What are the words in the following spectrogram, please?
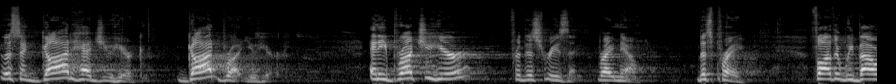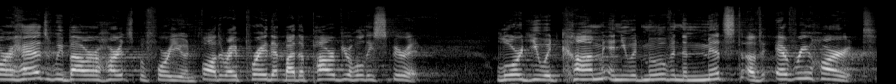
listen, God had you here. God brought you here. And He brought you here for this reason right now. Let's pray. Father, we bow our heads, we bow our hearts before you. And Father, I pray that by the power of your Holy Spirit, Lord, you would come and you would move in the midst of every heart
